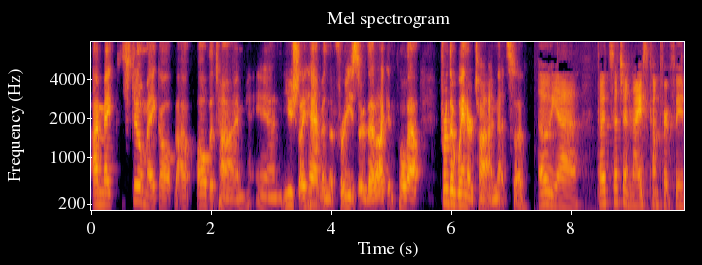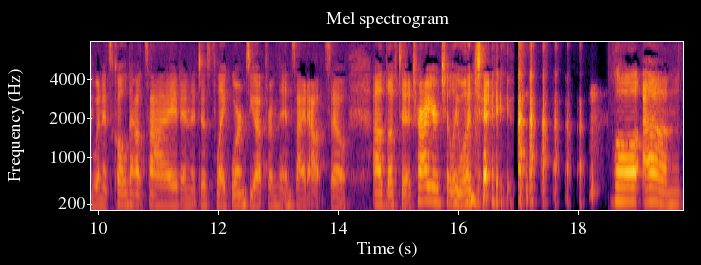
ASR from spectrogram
I make still make all all the time, and usually have in the freezer that I can pull out for the winter time. That's a oh yeah. That's such a nice comfort food when it's cold outside and it just like warms you up from the inside out. So I'd love to try your chili one day. well, um,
